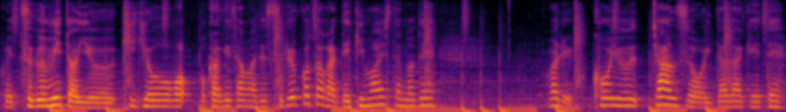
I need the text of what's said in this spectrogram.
これつぐみという起業をおかげさまですることができましたのでやっぱりこういうチャンスをいただけて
